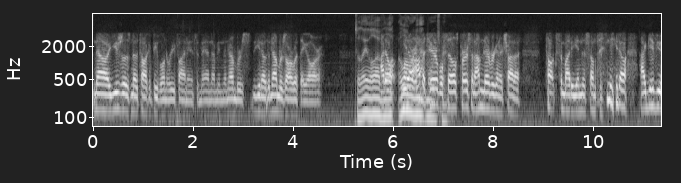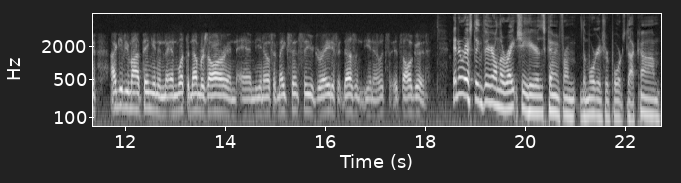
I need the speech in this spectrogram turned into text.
No, usually there's no talking people into refinancing, man. I mean the numbers you know the numbers are what they are. So they love. I don't. You know, I'm a terrible salesperson. I'm never going to try to talk somebody into something. you know, I give you I give you my opinion and, and what the numbers are, and and you know if it makes sense to you, great. If it doesn't, you know it's it's all good. Interesting there on the rate sheet here. This is coming from themortgagereports.com.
